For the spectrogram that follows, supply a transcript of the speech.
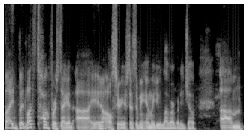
but but let's talk for a second. Uh, in all seriousness, and we and we do love our buddy Joe. Um,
